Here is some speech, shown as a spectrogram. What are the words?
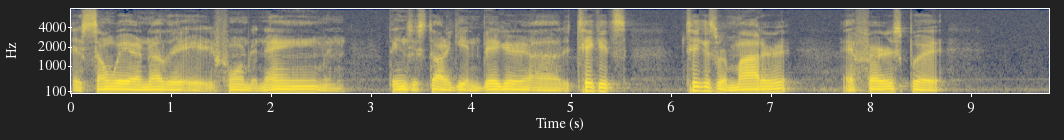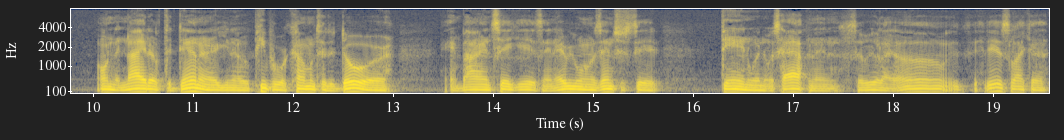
it some way or another, it formed a name and things just started getting bigger. Uh, the tickets, tickets were moderate at first, but on the night of the dinner, you know, people were coming to the door and buying tickets, and everyone was interested. Then when it was happening, so we were like, oh, it, it is like a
